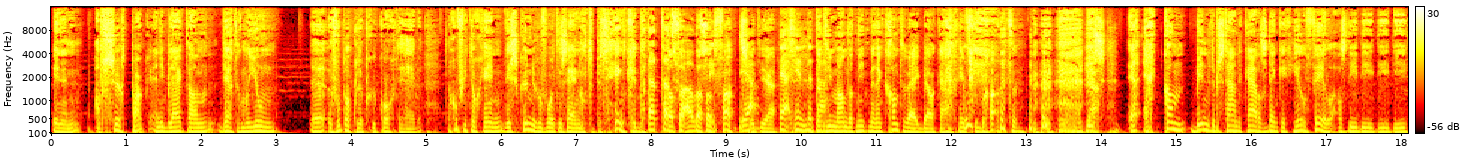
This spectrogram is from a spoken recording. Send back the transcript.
in een absurd pak. En die blijkt dan 30 miljoen uh, een voetbalclub gekocht te hebben. Daar hoef je toch geen wiskundige voor te zijn om te bedenken dat dat, dat, dat, fout, dat, dat fout ja. zit. Ja. ja dat die man dat niet met een krantenwijk bij elkaar heeft gebracht. dus er, er kan binnen de bestaande kaders denk ik heel veel. Als die, die, die, die,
